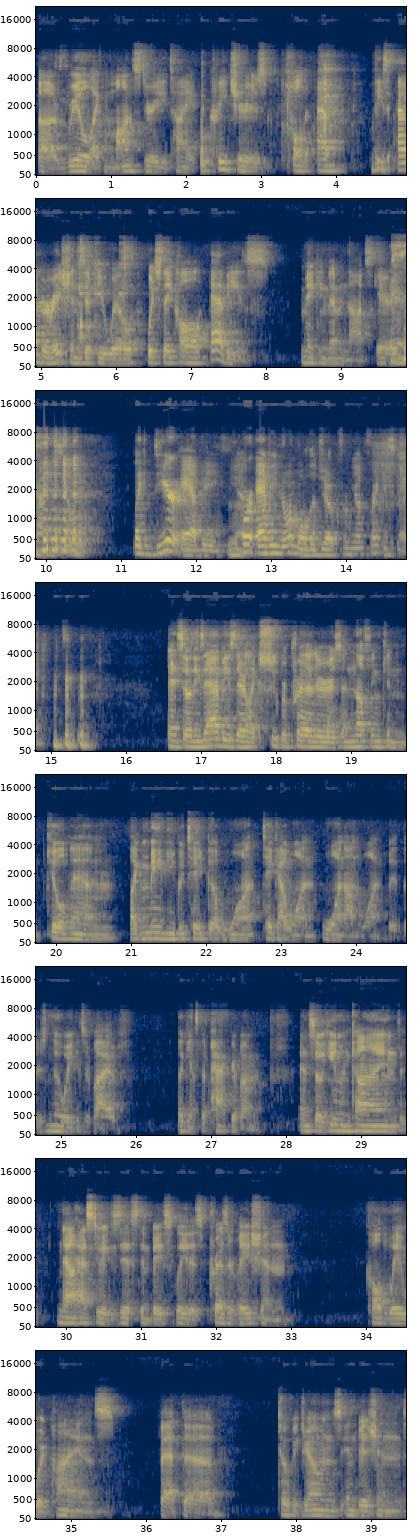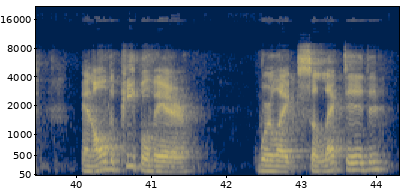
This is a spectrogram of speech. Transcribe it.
uh, real like monstery type creatures called ab- these aberrations if you will which they call abbeys making them not scary and kind of silly. Like Dear Abby, Yeah. or Abby Normal, the joke from Young Frankenstein. And so these abbeys, they're like super predators, and nothing can kill them. Like maybe you could take a one, take out one one on one, but there's no way you can survive against a pack of them. And so humankind now has to exist in basically this preservation called Wayward Pines that uh, Toby Jones envisioned, and all the people there were like selected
